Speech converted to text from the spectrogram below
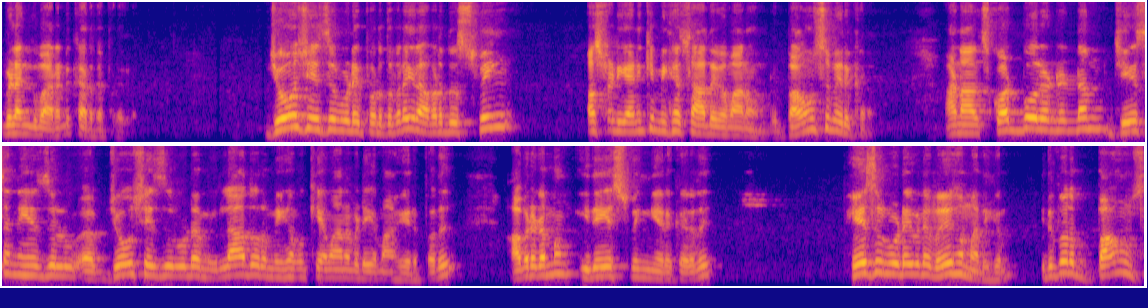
விளங்குவார் என்று கருதப்படுகிறது. ஜோஸ் ஹேசில்வுடை பொறுத்தவரையில் அவரது ஸ்விங் ஆஸ்திரேலிய அணிக்கு மிக சாதகமான ஒன்று. பவுன்ஸும் இருக்கிறது ஆனால் ஸ்காட் போலண்டிடம் ஜேசன் ஹேசல் ஜோஷ் ஹேசலுடன் இல்லாத ஒரு மிக முக்கியமான விடயமாக இருப்பது அவரிடமும் இதே ஸ்விங் இருக்கிறது. ஹேசலுடைய விட வேகம் அதிகம். இதுபோல பவுன்ஸ்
